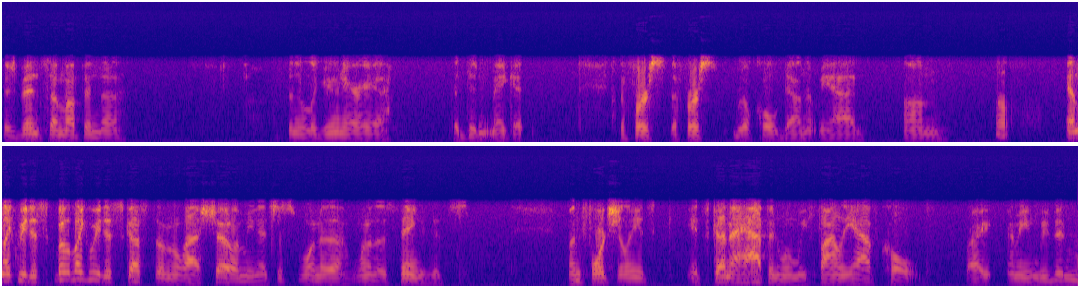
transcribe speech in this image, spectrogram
there's been some up in the in the lagoon area that didn't make it. The first the first real cold down that we had. Um Oh. and like we dis- but like we discussed on the last show, I mean it's just one of the one of those things. It's unfortunately it's it's gonna happen when we finally have cold, right? I mean we've been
